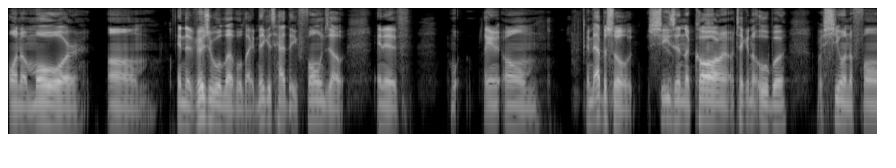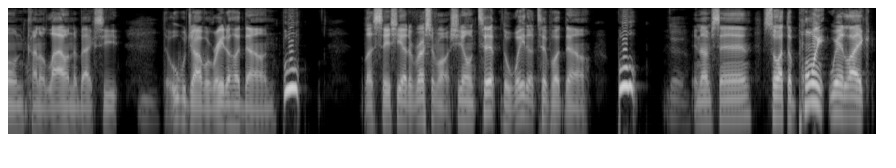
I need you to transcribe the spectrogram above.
on a more um individual level. Like niggas had their phones out, and if and um an episode, she's in the car or taking the Uber, but she on the phone, kind of loud in the back seat. Mm. The Uber driver rated her down. Boop. Let's say she had a restaurant. She don't tip, the waiter tip her down. Boop. Yeah. You know what I'm saying? So at the point where like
